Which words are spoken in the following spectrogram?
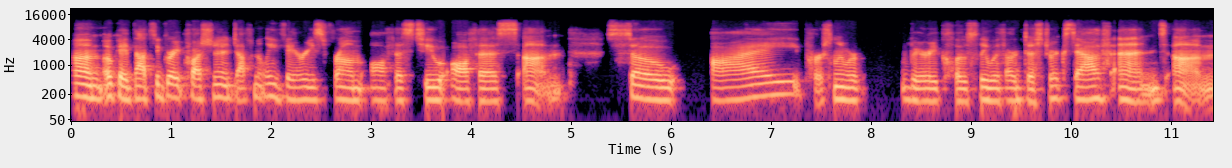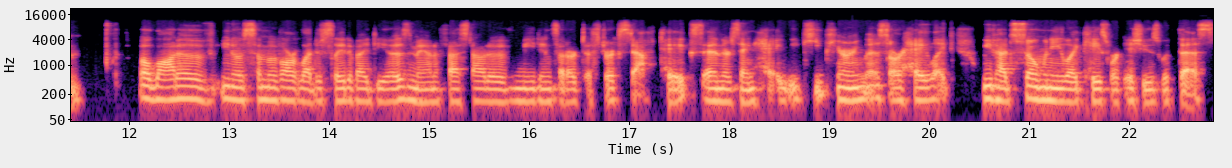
Um, okay that's a great question. It definitely varies from office to office. Um, so i personally work very closely with our district staff and um, a lot of you know some of our legislative ideas manifest out of meetings that our district staff takes and they're saying hey we keep hearing this or hey like we've had so many like casework issues with this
